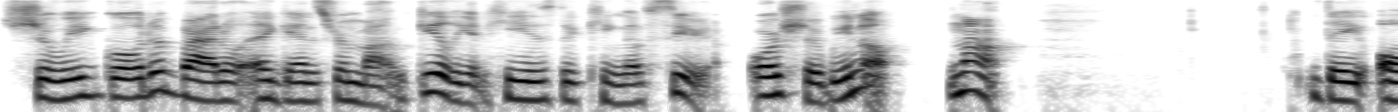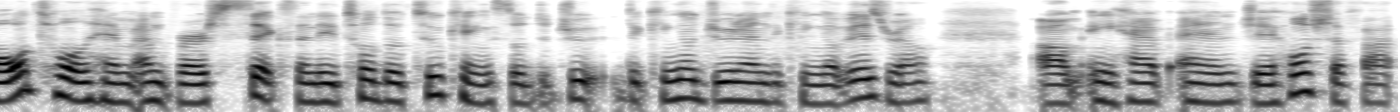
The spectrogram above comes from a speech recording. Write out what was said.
should we go to battle against Ramoth Gilead? He is the king of Syria. Or should we not? Not. They all told him in verse 6, and they told the two kings, so the, Ju- the king of Judah and the king of Israel, um, Ahab and Jehoshaphat,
